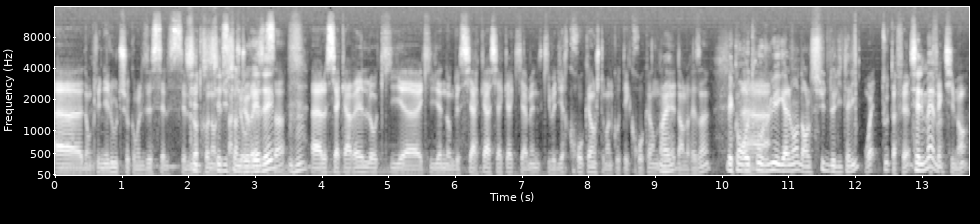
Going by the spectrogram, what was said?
Euh, donc le Nieluccio, comme on le disait, c'est l'autre nom c'est du du Sangiovese, ça. Mhm. Euh, le Siacarello qui, euh, qui vient donc de Siaca, Siaca qui amène, qui veut dire croquant, justement le côté croquant dans, Ouais. les- dans le raisin. Mais qu'on retrouve Euh, lui également dans le sud de l'Italie. Ouais, tout à fait. C'est le même. Effectivement.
